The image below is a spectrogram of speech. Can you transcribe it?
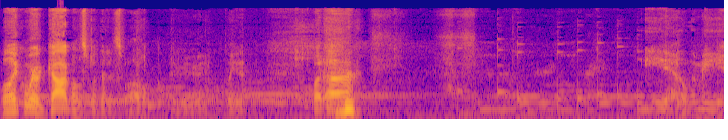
Well, I can wear goggles with it as well. Maybe we it. But uh, yeah. Let me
